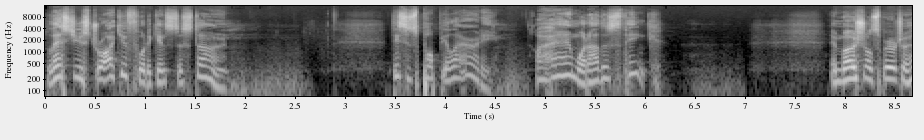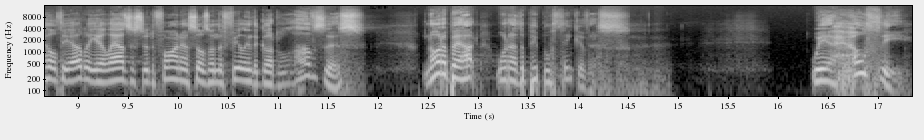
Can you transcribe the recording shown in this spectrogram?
lest you strike your foot against a stone. This is popularity. I am what others think. Emotional, spiritual healthy allows us to define ourselves on the feeling that God loves us, not about what other people think of us. We are healthy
